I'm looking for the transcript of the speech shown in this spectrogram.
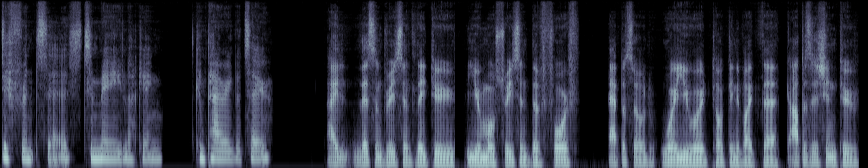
differences to me looking, comparing the two. I listened recently to your most recent, the fourth episode, where you were talking about the opposition to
